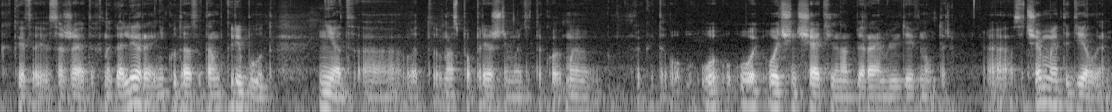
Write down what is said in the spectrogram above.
как это сажает их на галеры, и они куда-то там гребут. Нет, а, вот у нас по-прежнему это такое, мы как это, очень тщательно отбираем людей внутрь. А зачем мы это делаем?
